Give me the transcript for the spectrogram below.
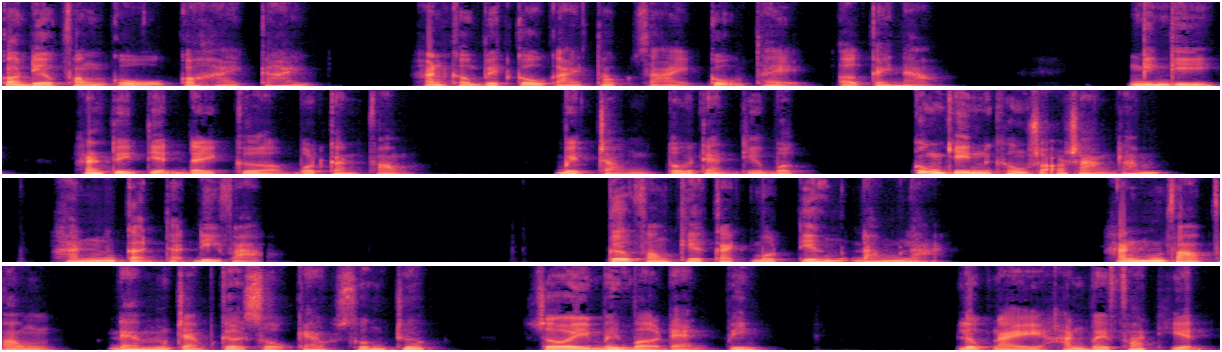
Có điều phòng ngủ có hai cái, hắn không biết cô gái tóc dài cụ thể ở cái nào. Nghĩ nghĩ, hắn tùy tiện đẩy cửa một căn phòng. Bên trong tối đèn như mực, cũng nhìn không rõ ràng lắm. Hắn cẩn thận đi vào. Cửa phòng kia cạch một tiếng đóng lại. Hắn vào phòng, đem rèm cửa sổ kéo xuống trước, rồi mới mở đèn pin. Lúc này hắn mới phát hiện,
